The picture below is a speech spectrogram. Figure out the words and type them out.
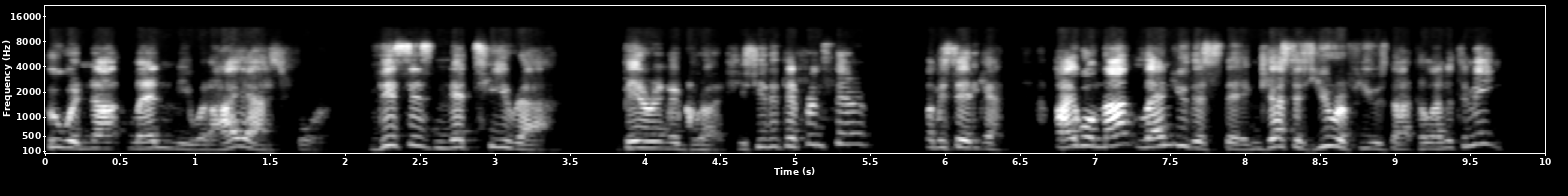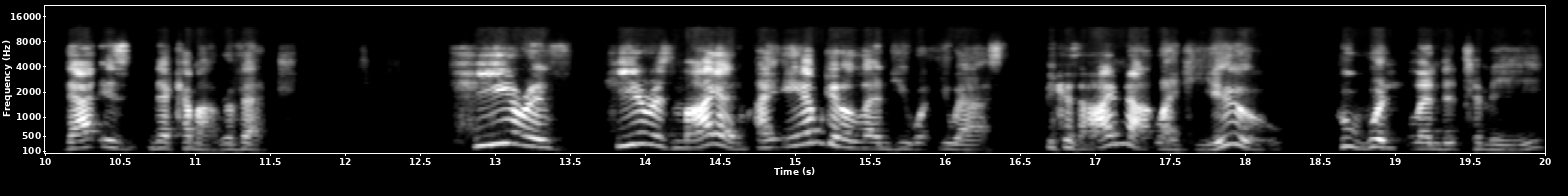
who would not lend me what I asked for. This is netira, bearing a grudge. You see the difference there? Let me say it again. I will not lend you this thing just as you refuse not to lend it to me. That is nekama, revenge. Here is here is my item. I am going to lend you what you asked because I'm not like you who wouldn't lend it to me.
